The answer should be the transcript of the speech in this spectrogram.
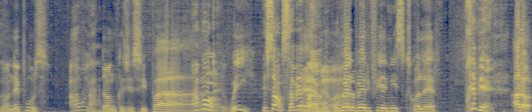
mon épouse. Ah oui. Donc je suis pas. Ah bon Oui. Mais ça, on savait Eh, pas. vous pouvez le vérifier, Miss scolaire. Très bien. Alors,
